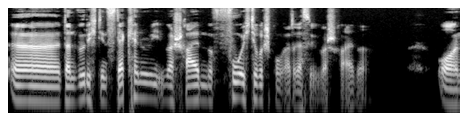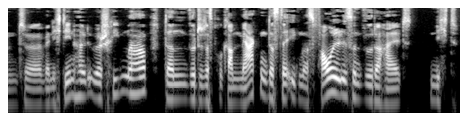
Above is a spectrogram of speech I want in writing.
äh, dann würde ich den Stack Canary überschreiben, bevor ich die Rücksprungadresse überschreibe. Und äh, wenn ich den halt überschrieben habe, dann würde das Programm merken, dass da irgendwas faul ist und würde halt nicht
